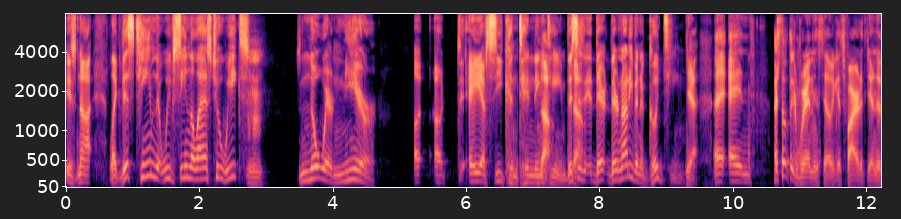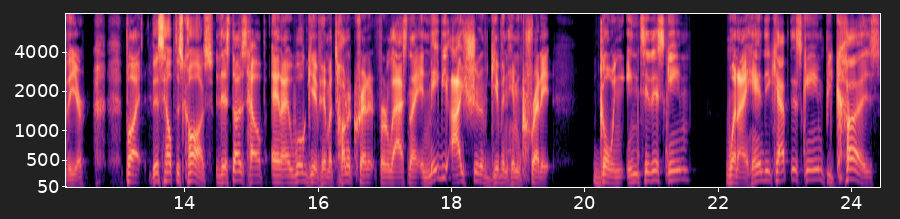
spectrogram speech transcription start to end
is not like this team that we've seen the last two weeks, mm-hmm. nowhere near a, a AFC contending No, team. This no. is they're they're not even a good team. Yeah, and I still think Brandon Staley gets fired at the end of the year, but This helped his cause. this does help, and I will give him a ton of credit for last night. And maybe I should have given him credit going into this game when I handicapped this game because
